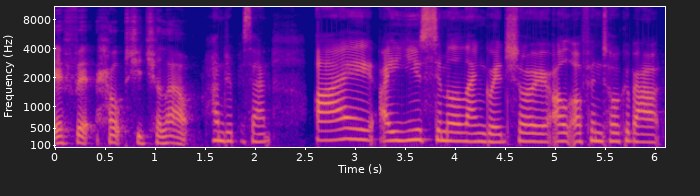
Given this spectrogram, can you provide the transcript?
if it helps you chill out? 100%. I I use similar language, so I'll often talk about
